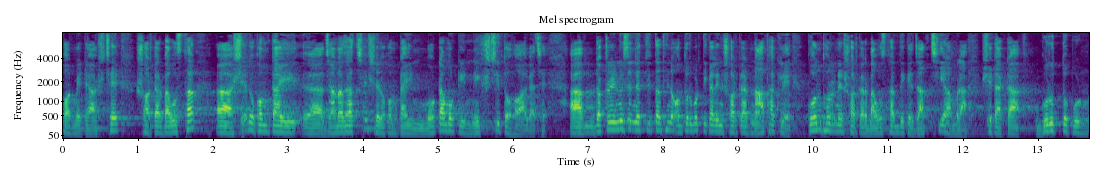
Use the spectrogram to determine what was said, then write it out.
ফরম্যাটে আসছে সরকার ব্যবস্থা সেরকমটাই জানা যাচ্ছে, সেরকমটাই মোটামুটি নিশ্চিত হওয়া গেছে। ডক্টর ইউনুসের নেতৃত্বাধীন অন্তর্বর্তীকালীন সরকার না থাকলে কোন ধরনের সরকার ব্যবস্থার দিকে যাচ্ছি আমরা, সেটা একটা গুরুত্বপূর্ণ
